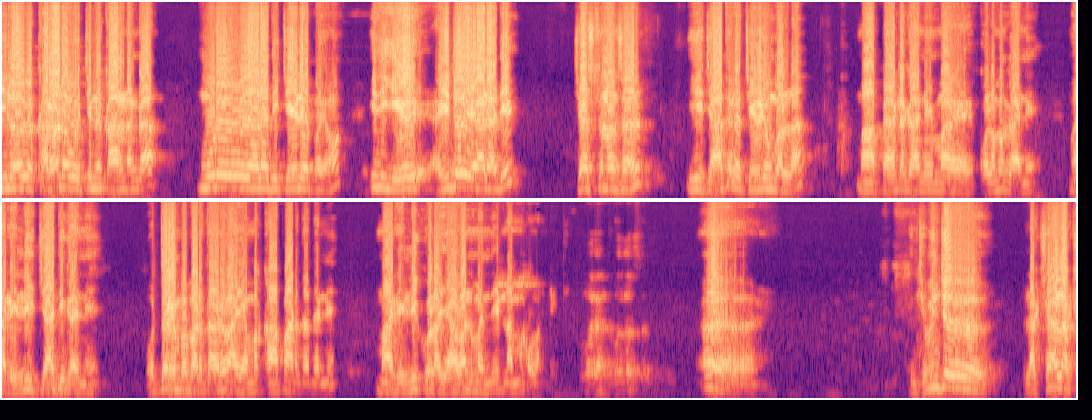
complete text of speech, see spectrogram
ఈలోగా కరోనా వచ్చిన కారణంగా మూడో ఏడాది చేయలేకపోయాం. ఇది ఏ ఐదో ఏడాది చేస్తున్నాం సార్. ఈ జాతర చేయడం వల్ల మా పేట కానీ మా కులమ కానీ మా రెల్లి జాతి కానీ ఉద్ధరింపబడతారు. ఆ అమ్మ కాపాడుతుందని మా రెల్లి కుల యావన్ మంది నమ్మకం అండి. ఇంచుమించు లక్ష లక్ష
